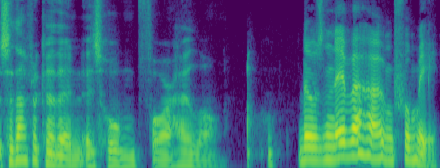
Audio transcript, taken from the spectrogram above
South Africa then is home for how long? there was never home for me.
